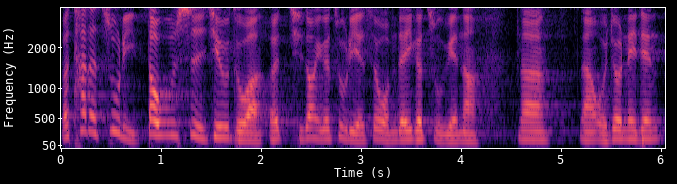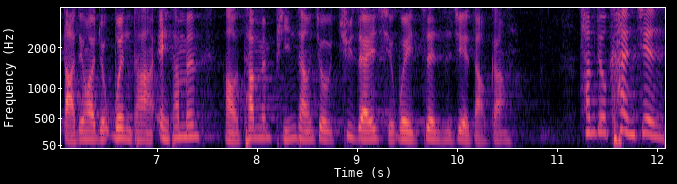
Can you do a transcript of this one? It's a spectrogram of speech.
而他的助理都是基督徒啊，而其中一个助理也是我们的一个组员啊。那那我就那天打电话就问他，哎，他们好，他们平常就聚在一起为政治界祷告，他们就看见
